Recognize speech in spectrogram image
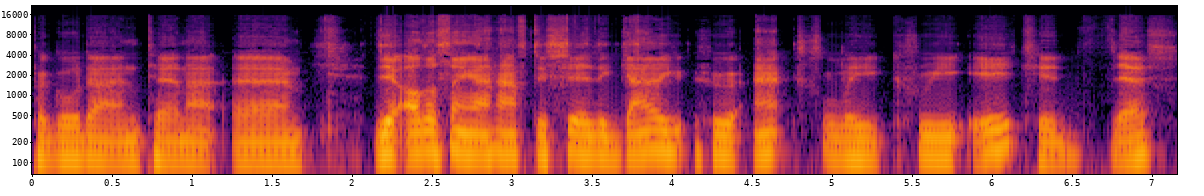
pagoda antenna. Um, the other thing I have to say, the guy who actually created this,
